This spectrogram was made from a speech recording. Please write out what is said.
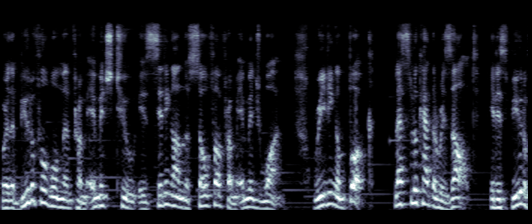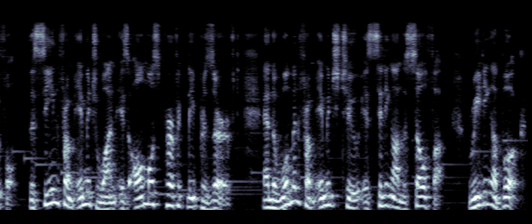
where the beautiful woman from image 2 is sitting on the sofa from image 1, reading a book Let's look at the result. It is beautiful. The scene from image 1 is almost perfectly preserved, and the woman from image 2 is sitting on the sofa, reading a book.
